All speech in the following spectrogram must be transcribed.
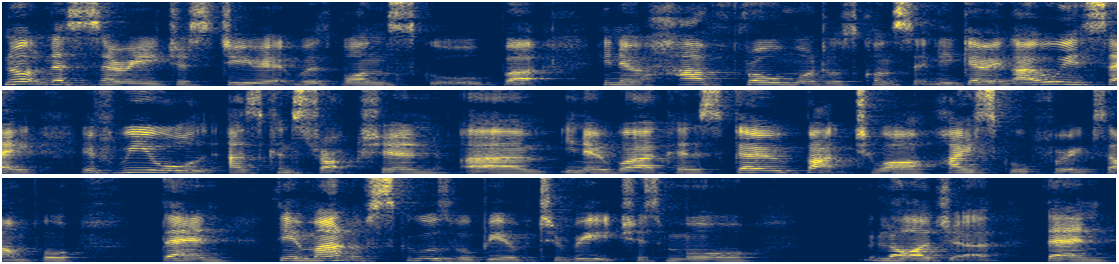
not necessarily just do it with one school, but you know, have role models constantly going. I always say if we all, as construction, um, you know, workers, go back to our high school, for example, then the amount of schools we'll be able to reach is more larger than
